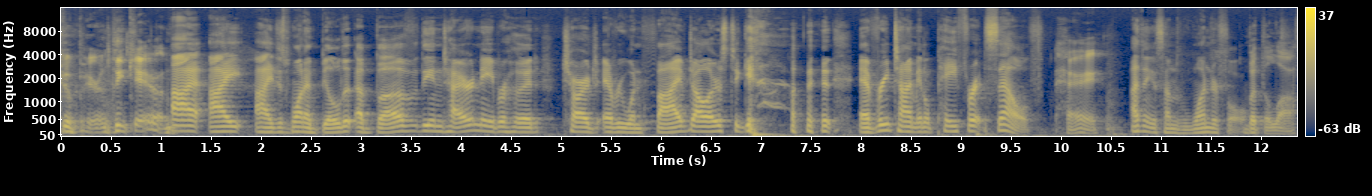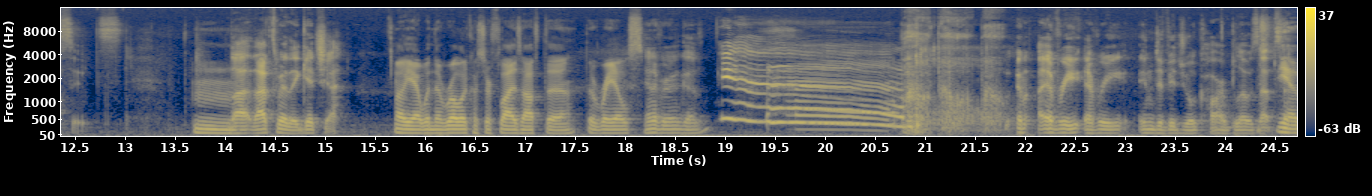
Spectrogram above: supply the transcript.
you apparently can. I I I just want to build it above the entire neighborhood. Charge everyone five dollars to get on it every time. It'll pay for itself. Hey, I think it sounds wonderful. but the lawsuits. Hmm. That- that's where they get you. oh yeah, when the roller coaster flies off the the rails. And everyone goes, yeah. And every every individual car blows up Yeah.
